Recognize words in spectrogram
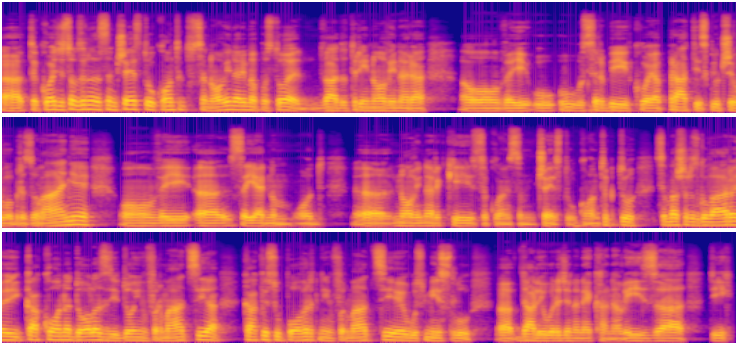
A, takođe, s obzirom da sam često u kontaktu sa novinarima, postoje dva do tri novinara ovaj, u, u, u Srbiji koja prati isključivo obrazovanje ovaj, a, sa jednom od uh, novinarki sa kojom sam često u kontaktu, sam baš razgovarao i kako ona dolazi do informacija, kakve su povratne informacije u smislu uh, da li je urađena neka analiza tih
